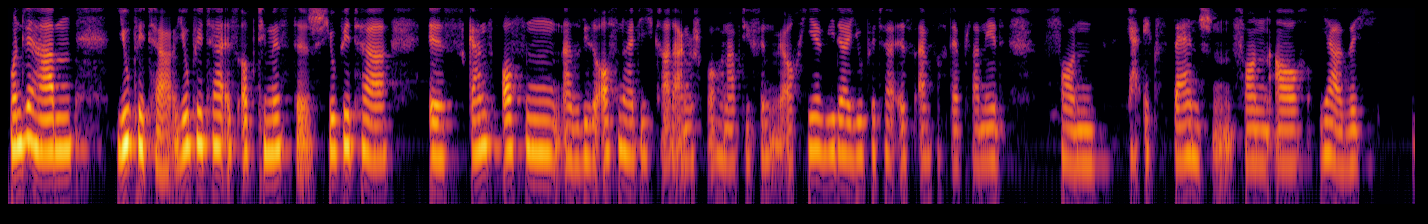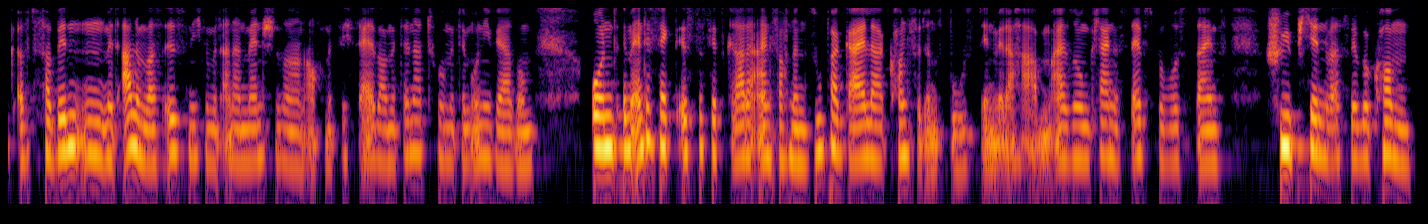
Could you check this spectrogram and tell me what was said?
Und wir haben Jupiter. Jupiter ist optimistisch. Jupiter ist ganz offen, also diese Offenheit, die ich gerade angesprochen habe, die finden wir auch hier wieder. Jupiter ist einfach der Planet von ja, Expansion, von auch ja, sich äh, verbinden mit allem, was ist, nicht nur mit anderen Menschen, sondern auch mit sich selber, mit der Natur, mit dem Universum. Und im Endeffekt ist es jetzt gerade einfach ein super geiler Confidence Boost, den wir da haben. Also ein kleines Selbstbewusstseinsschübchen, was wir bekommen.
